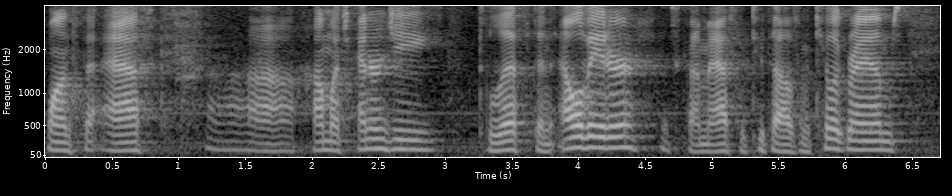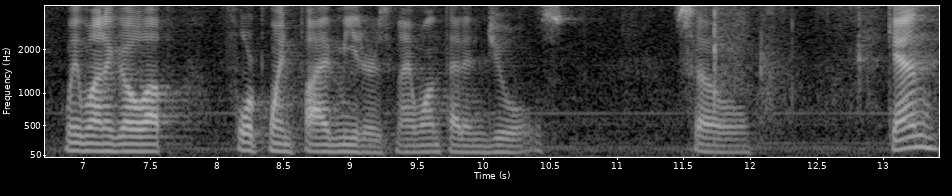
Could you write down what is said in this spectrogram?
wants to ask uh, how much energy to lift an elevator. It's got a mass of 2,000 kilograms. We want to go up 4.5 meters, and I want that in joules. So again,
